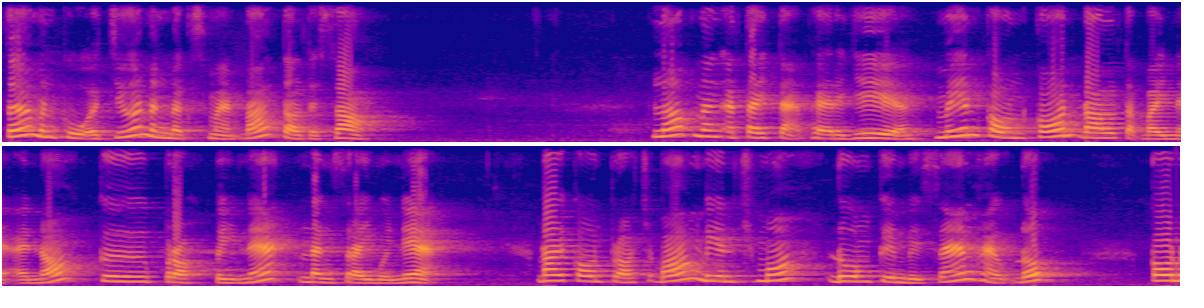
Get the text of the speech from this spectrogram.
ស្ទើរមិនគួរឲ្យជឿនិងនឹកស្មានដល់តលតែសោះលោកនិងអតីតភរិយា មានកូនកូនដល់តែ3នាក់ឯណោះគឺប្រុស2នាក់និងស្រី1នាក់ដោយកូនប្រុសច្បងមានឈ្មោះដួងគឹមវិសាលហៅដប់កូន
